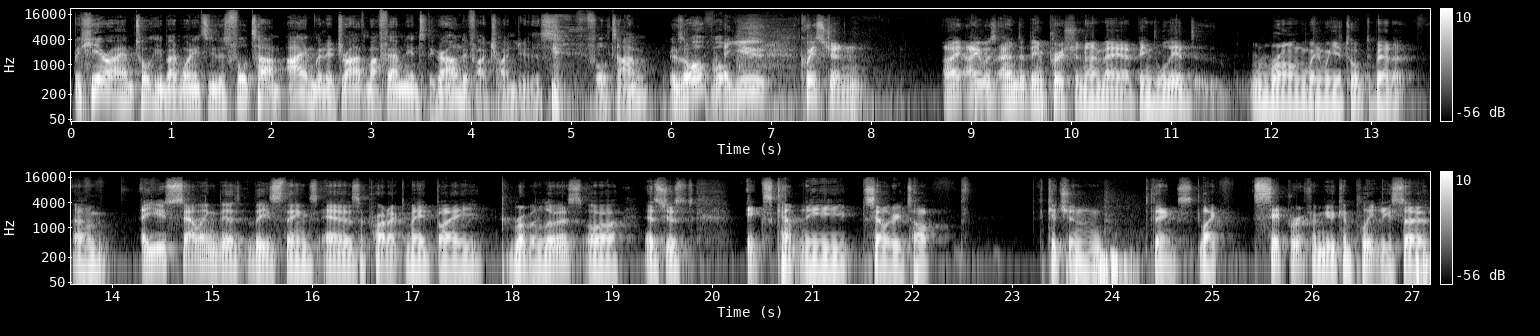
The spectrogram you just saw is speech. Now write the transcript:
but here I am talking about wanting to do this full time. I am going to drive my family into the ground if I try and do this full time. It's awful. Are you question? I, I was under the impression I may have been led wrong when we talked about it. Um, are you selling the, these things as a product made by Robin Lewis or as just X company Celery Top kitchen things, like separate from you completely? So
